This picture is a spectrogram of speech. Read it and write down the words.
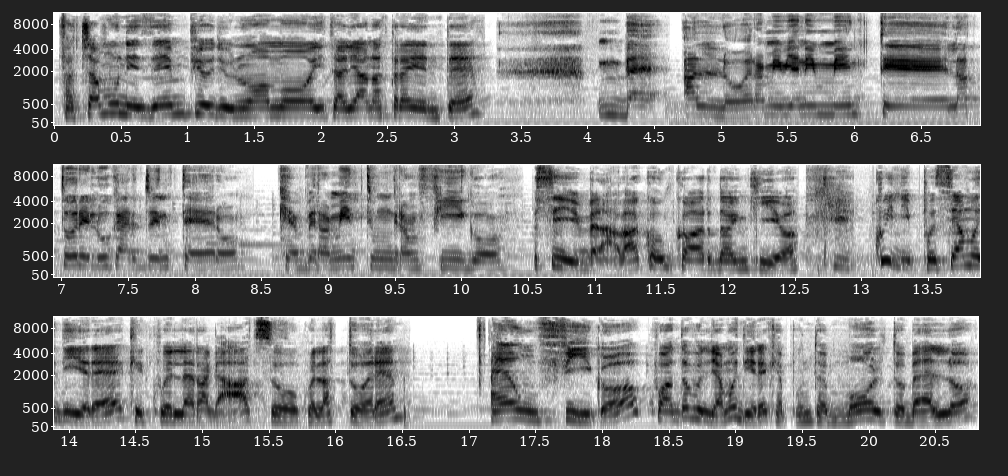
Facciamo un esempio di un uomo italiano attraente? Beh, allora mi viene in mente l'attore Luca Argentero, che è veramente un gran figo. Sì, brava, concordo anch'io. Quindi possiamo dire che quel ragazzo, quell'attore, è un figo quando vogliamo dire che appunto è molto bello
